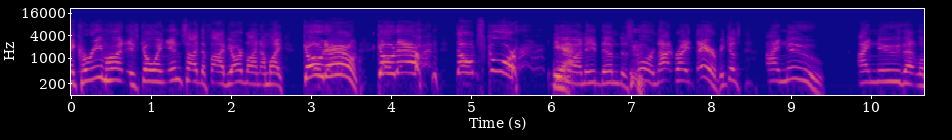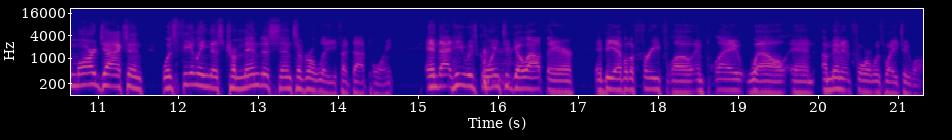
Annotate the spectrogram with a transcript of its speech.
And Kareem Hunt is going inside the five yard line. I'm like, go down, go down, don't score. You Yeah. know, I need them to score, not right there, because I knew, I knew that Lamar Jackson was feeling this tremendous sense of relief at that point, and that he was going to go out there and be able to free flow and play well. And a minute four was way too long.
